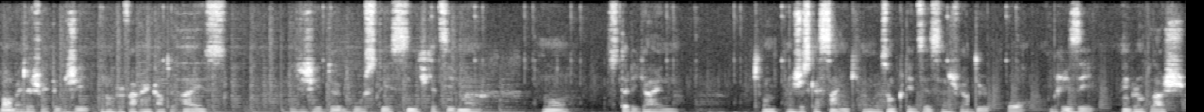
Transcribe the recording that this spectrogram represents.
Bon, ben là, je vais être obligé. Donc, je vais faire un Counter Ice. Obligé de booster significativement mon Study Guide qui vont jusqu'à 5. Ça va me coûter 10. Je vais faire 2 pour briser Ingram Flush.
